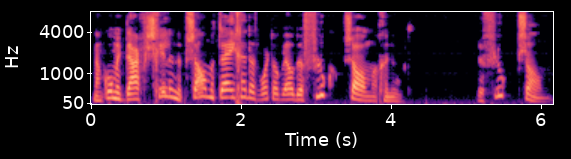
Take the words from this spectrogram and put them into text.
dan kom ik daar verschillende psalmen tegen. Dat wordt ook wel de vloekpsalmen genoemd. De vloekpsalmen.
